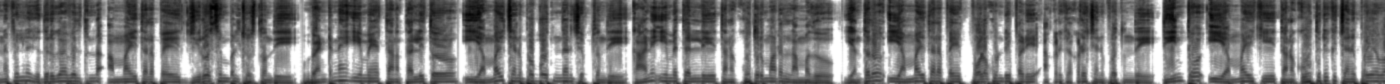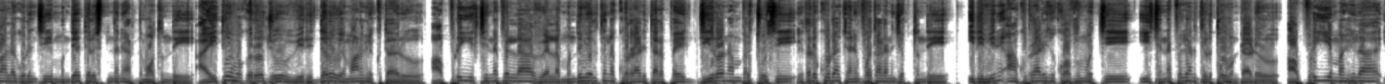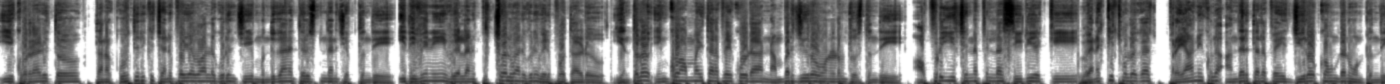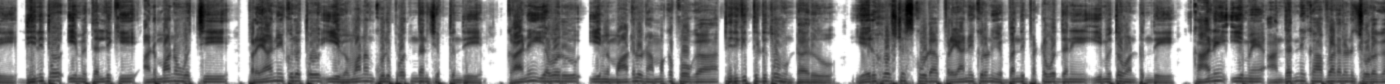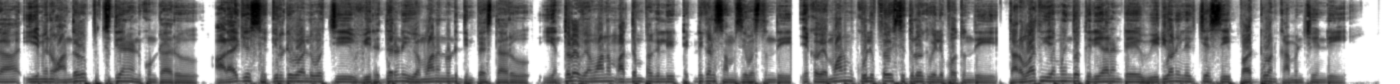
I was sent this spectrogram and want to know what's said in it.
చిన్నపిల్ల ఎదురుగా వెళ్తున్న అమ్మాయి తలపై జీరో సింబల్ చూస్తుంది. వెంటనే ఈమె తన తల్లితో ఈ అమ్మాయి చనిపోబోతుందని చెప్తుంది. కానీ ఈమె తల్లి తన కూతురు మాటలు నమ్మదు. ఎంతలో ఈ అమ్మాయి తలపై పూలకుండి పడి అక్కడికక్కడే చనిపోతుంది. దీంతో ఈ అమ్మాయికి తన కూతురికి చనిపోయే వాళ్ళ గురించి ముందే తెలుస్తుందని అర్థమవుతుంది. అయితే ఒకరోజు వీరిద్దరూ విమానం ఎక్కుతారు. అప్పుడు ఈ చిన్నపిల్ల వీళ్ళ ముందు వెళ్తున్న కుర్రాడి తలపై జీరో నంబర్ చూసి ఇతడు కూడా చనిపోతాడని చెప్తుంది. ఇది విని ఆ కుర్రాడికి కోపం వచ్చి ఈ చిన్నపిల్లను తిడుతూ ఉంటాడు. అప్పుడు ఈ మహిళ ఈ కుర్రాడితో తన కూతురికి చనిపోయే వాళ్ళ గురించి ముందుగానే తెలుస్తుందని చెప్తుంది. ఇది విని వీళ్ళని పిచ్చోలు అనుకుని వెళ్ళిపోతాడు. ఇంతలో ఇంకో అమ్మాయి తలపై కూడా నంబర్ జీరో ఉండడం చూస్తుంది. అప్పుడు ఈ చిన్నపిల్ల సీటు ఎక్కి వెనక్కి చూడగా ప్రయాణికుల అందరి తలపై జీరో కౌంట్ అని ఉంటుంది. దీనితో ఈమె తల్లికి అనుమానం వచ్చి ప్రయాణికులతో ఈ విమానం కూలిపోతుందని చెప్తుంది. కానీ ఎవరు ఈమె మాటలు నమ్మకపోగా తిరిగి తిడుతూ ఉంటారు. ఎయిర్ హోస్టెస్ కూడా ప్రయాణికులను ఇబ్బంది పెట్టవద్దని ఈమెతో అంటుంది. కానీ ఈమె అందరినీ కాపాడాలని చూడగా ఈమెను అందరూ పిచ్చిది అని అనుకుంటారు. అలాగే సెక్యూరిటీ వాళ్ళు వచ్చి వీరిద్దరిని విమానం నుండి దింపేస్తారు. ఇంతలో విమానం అద్దం పగిలి టెక్నికల్ సమస్య వస్తుంది. ఇక విమానం కూలిపోయే స్థితిలోకి వెళ్ళిపోతుంది. తర్వాత ఏమైందో తెలియాలంటే వీడియోని లైక్ చేసి పార్ట్ వన్ కామెంట్ చేయండి.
